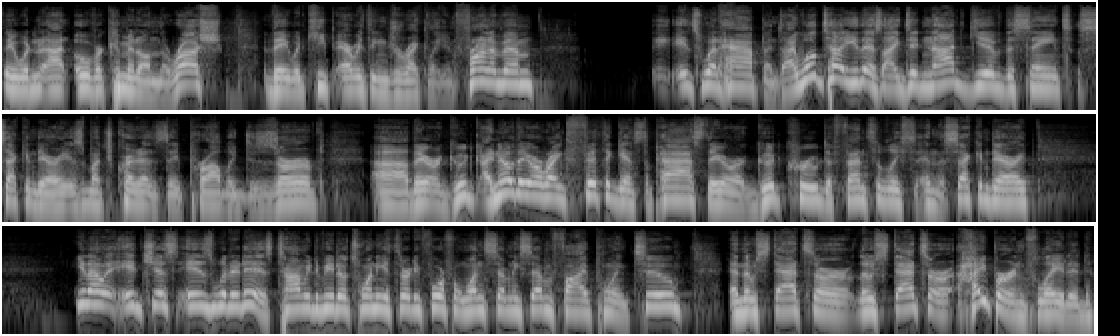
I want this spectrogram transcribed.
they would not overcommit on the rush, they would keep everything directly in front of him. It's what happened. I will tell you this: I did not give the Saints secondary as much credit as they probably deserved. Uh, they are good. I know they are ranked fifth against the pass. They are a good crew defensively in the secondary you know, it just is what it is. Tommy DeVito, 20 of 34 for 177, 5.2. And those stats are those stats are hyper inflated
